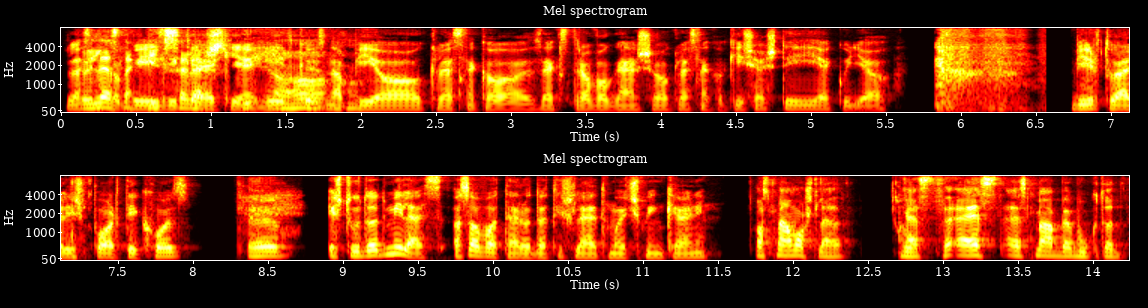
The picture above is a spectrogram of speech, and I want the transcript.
Lesznek, lesznek a basicek, ilyen hétköznapiak, lesznek az extravagánsok, lesznek a kisestéiek, ugye a virtuális partikhoz. Ö, És tudod, mi lesz? Az avatárodat is lehet majd sminkelni. Azt már most lehet. Ezt, ezt, ezt már bebuktad.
